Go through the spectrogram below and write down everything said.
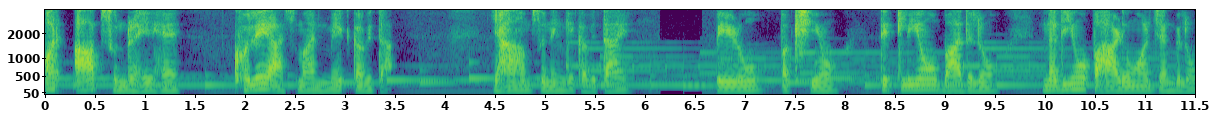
और आप सुन रहे हैं खुले आसमान में कविता। यहाँ हम सुनेंगे कविताएँ, पेड़ों, पक्षियों, तितलियों, बादलों नदियों, पहाड़ों और जंगलों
